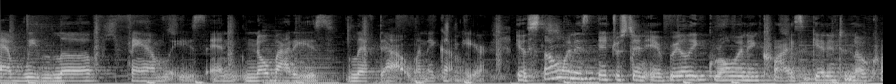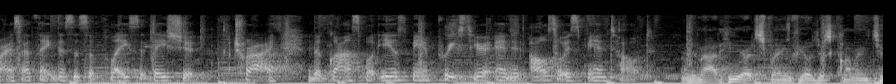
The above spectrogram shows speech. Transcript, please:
and we love families and nobody is left out when they come here. If someone is interested in really growing in Christ, getting to know Christ, I think this is a place that they should try. The gospel is being preached here and it also is being taught. We're not here at Springfield just coming to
